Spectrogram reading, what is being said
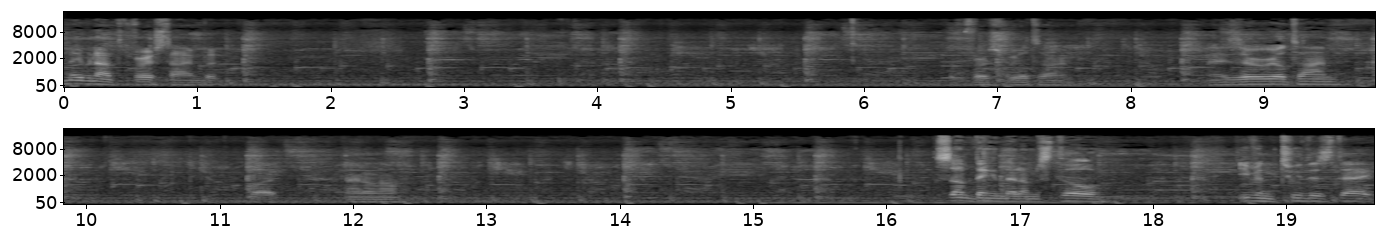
Maybe not the first time, but the first real time. Is there a real time? But I don't know. Something that I'm still, even to this day,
